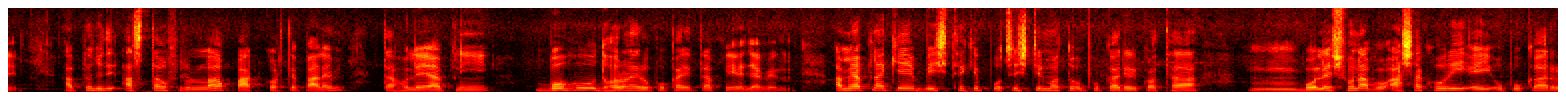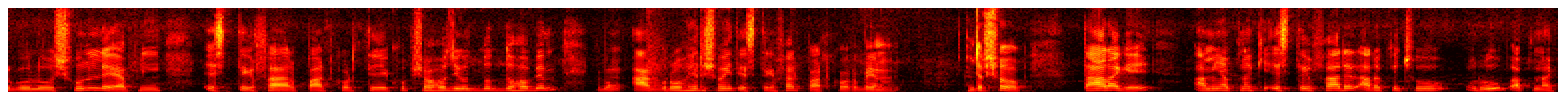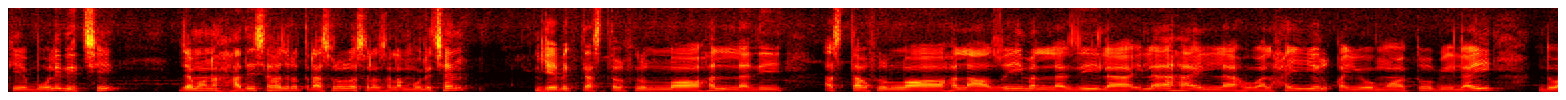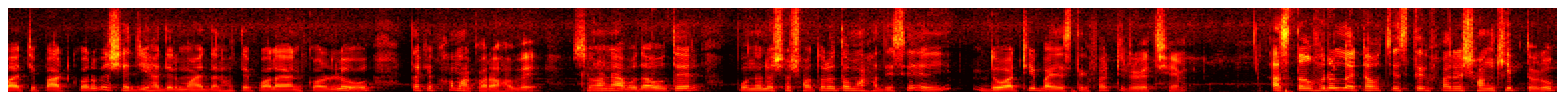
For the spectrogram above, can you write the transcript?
আপনি যদি আস্তাগফিরুল্লাহ পাঠ করতে পারেন, তাহলে আপনি বহু ধরনের উপকারিতা পেয়ে যাবেন। আমি আপনাকে বিশ থেকে পঁচিশটির মতো উপকারের কথা বলে শোনাবো। আশা করি এই উপকারগুলো শুনলে আপনি ইস্তেফার পাঠ করতে খুব সহজে উদ্বুদ্ধ হবেন এবং আগ্রহের সহিত ইস্তেফার পাঠ করবেন। দর্শক, তার আগে আমি আপনাকে ইস্তেফারের আরও কিছু রূপ আপনাকে বলে দিচ্ছি। যেমন হাদিস হজরত রাসুল্লাহ সাল্লাহ সাল্লাম বলেছেন যে ব্যক্তি আস্তাগফিরুল্লাহ আল্লাযী আস্তাগফিরুল্লাহ আল আযীম আল্লাযী লা ইলাহা ইল্লাহু আল হাইয়ুল কাইয়্যুম ওয়া আতুবু ইলাইহি। দোয়াটি পাঠ করবে, সে জিহাদের ময়দান হতে পলায়ন করলেও তাকে ক্ষমা করা হবে। সোনানে আবু দাউদের পনেরোশো সতেরোতম হাদিসে এই দোয়াটি বা ইস্তেকফারটি রয়েছে। আস্তাগফিরুল্লাহ এটা হচ্ছে ইস্তেকফারের সংক্ষিপ্ত রূপ।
